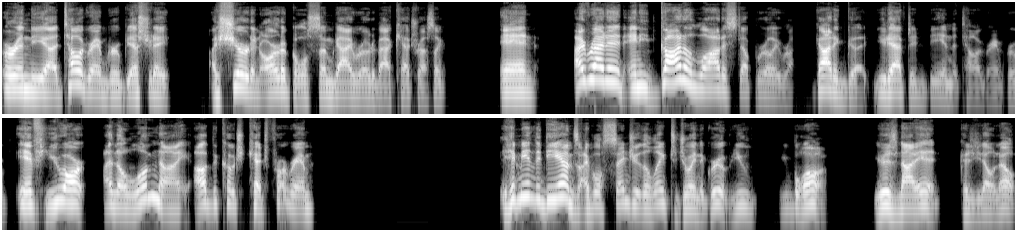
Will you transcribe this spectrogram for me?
or in the uh, Telegram group yesterday, I shared an article some guy wrote about catch wrestling, and I read it, and he got a lot of stuff really right. Got it good. You'd have to be in the Telegram group if you are an alumni of the Coach Catch program hit me in the DMs. I will send you the link to join the group. You you belong. You're just not in because you don't know.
